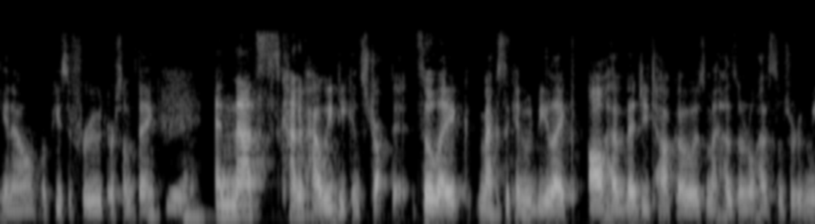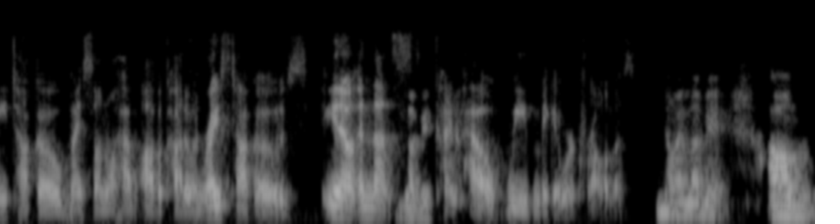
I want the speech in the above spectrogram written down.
you know a piece of fruit or something yeah. and that's kind of how we deconstruct it. So like mexican would be like i'll have veggie tacos my husband will have some sort of meat taco my son will have avocado and rice tacos you know and that's kind of how we make it work for all of us. No i love it. Um,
